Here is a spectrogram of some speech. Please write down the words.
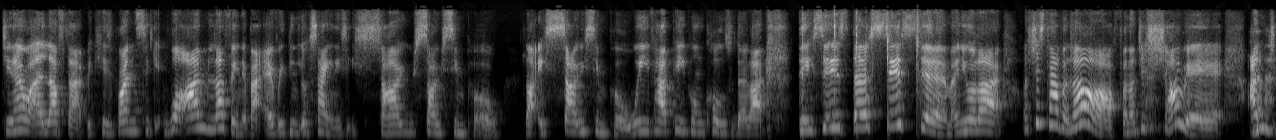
Do you know what? I love that because once again what i'm loving about everything you're saying is it's so so simple like it's so simple. We've had people on calls where they're like, "This is the system," and you're like, "I just have a laugh and I just show it." And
